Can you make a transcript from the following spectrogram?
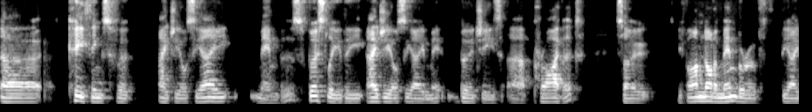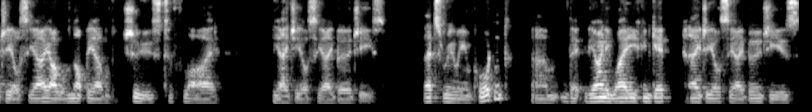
uh, key things for AGLCA members. Firstly, the AGLCA Burgees are private, so if I'm not a member of the AGLCA, I will not be able to choose to fly the AGLCA Burgees. That's really important. Um, the, the, only way you can get an AGLCA Burgee is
